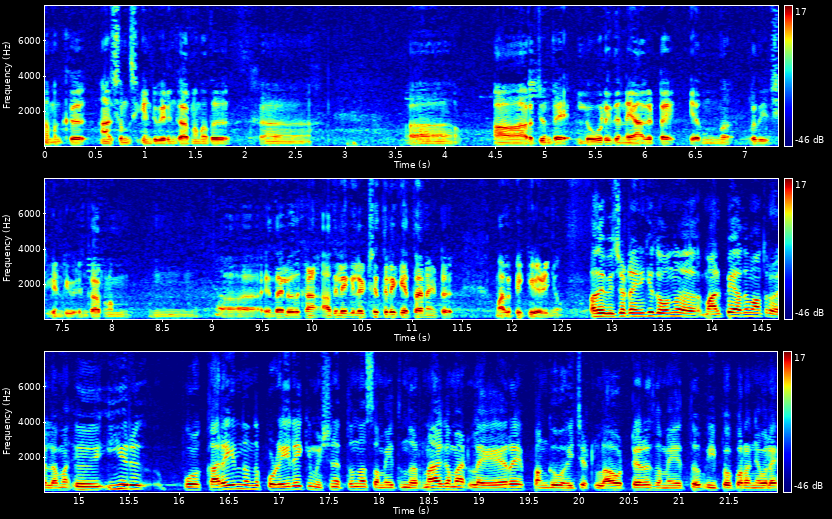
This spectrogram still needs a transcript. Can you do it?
നമുക്ക് ആശംസിക്കേണ്ടി വരും. കാരണം അത് അർജുന്റെ ലോറി തന്നെ ആകട്ടെ എന്ന് പ്രതീക്ഷിക്കേണ്ടി വരും. കാരണം എന്തായാലും അത് അതിലേക്ക് ലക്ഷ്യത്തിലേക്ക് എത്താനായിട്ട് മലപ്പിക്ക് കഴിഞ്ഞു. അതെ വിചേട്ടാ എനിക്ക് തോന്നുന്നത് മാൽപ്പെ അത് മാത്രമല്ല. ഈ ഒരു കരയിൽ നിന്ന് പുഴയിലേക്ക് മിഷൻ എത്തുന്ന സമയത്ത് നിർണായകമായിട്ടുള്ള ഏറെ പങ്ക് വഹിച്ചിട്ടുള്ള ഒട്ടേറെ സമയത്ത് ഇപ്പൊ പറഞ്ഞ പോലെ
